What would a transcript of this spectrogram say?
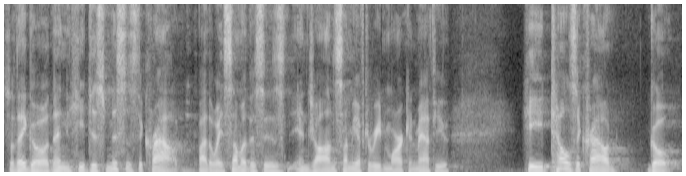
So they go, then he dismisses the crowd. By the way, some of this is in John, some you have to read in Mark and Matthew. He tells the crowd, Go.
